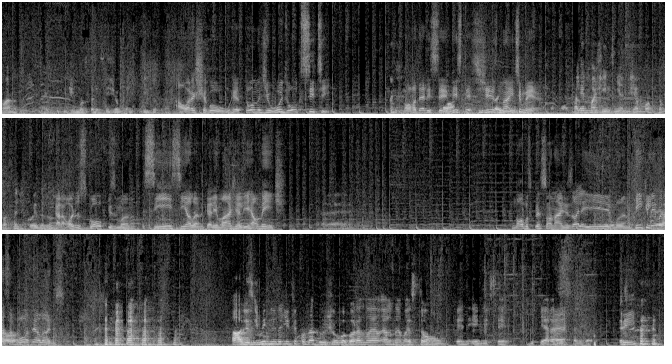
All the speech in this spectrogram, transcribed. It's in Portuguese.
mano, a equipe de música desse jogo é incrível, cara. A hora chegou, o retorno de Woodwalk City. Nova DLC, Ó, Mr. X Nightmare. Aquela imagenzinha ali já mostra bastante coisa, viu? Cara, olha os golpes, mano. Sim, sim, Alan, aquela imagem ali realmente. Novos personagens. Olha aí, mano. Quem que lembra é, dessa voz, né, Alanis? ah, eles diminuíram a dificuldade do jogo, agora não é, ela não é mais tão PNC do que era é. antes, tá ligado? Sim.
